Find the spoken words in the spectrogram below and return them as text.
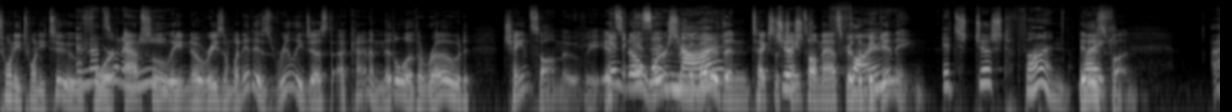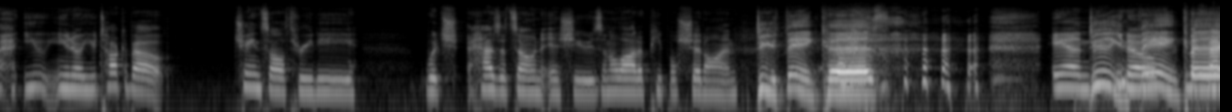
2022 for what I absolutely mean. no reason when it is really just a kind of middle of the road chainsaw movie. It's And no is it worse or no better than Texas Chainsaw Massacre the beginning. It's just fun. It is like, fun. Uh, you you know you talk about Chainsaw 3D, which has its own issues, and a lot of people shit on. Do you think, cuz? And Do you your know thing, the fact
